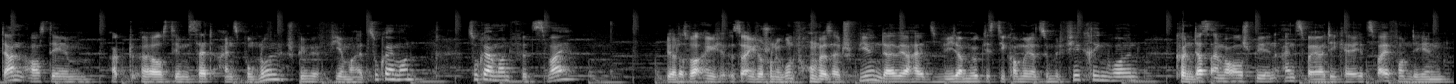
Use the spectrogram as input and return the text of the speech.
Dann aus dem, äh, aus dem Set 1.0 spielen wir viermal Zukaimon. Zukaimon für 2 ja, das war eigentlich, ist eigentlich auch schon der Grund, warum wir es halt spielen, da wir halt wieder möglichst die Kombination mit 4 kriegen wollen. Können das einmal ausspielen, ein 2er TK, zwei von denen.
